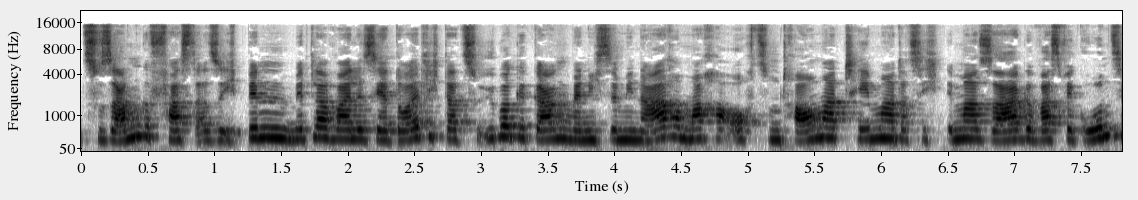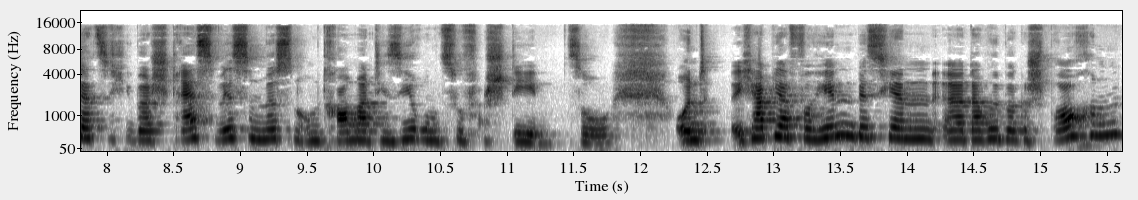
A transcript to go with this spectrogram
zusammengefasst. Also ich bin mittlerweile sehr deutlich dazu übergegangen, wenn ich Seminare mache, auch zum Traumathema, dass ich immer sage, was wir grundsätzlich über Stress wissen müssen, um Traumatisierung zu verstehen. So. Und ich habe ja vorhin ein bisschen äh, darüber gesprochen,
